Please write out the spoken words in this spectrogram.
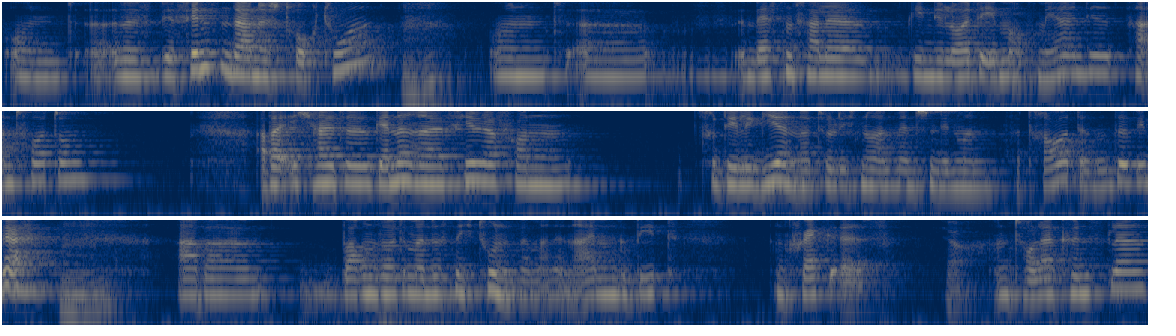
Und äh, also wir finden da eine Struktur mhm. und äh, im besten Falle gehen die Leute eben auch mehr in die Verantwortung. Aber ich halte generell viel davon, zu delegieren, natürlich nur an Menschen, denen man vertraut, da sind wir wieder. Mhm. Aber warum sollte man das nicht tun, wenn man in einem Gebiet ein Crack ist, ja. ein toller Künstler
